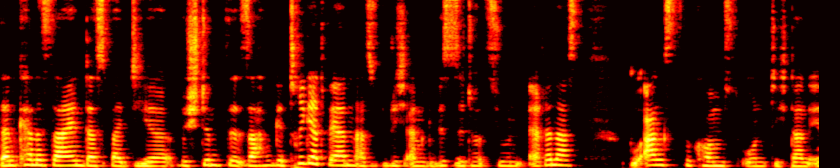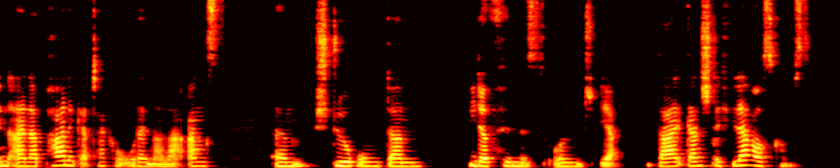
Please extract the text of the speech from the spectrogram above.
dann kann es sein, dass bei dir bestimmte Sachen getriggert werden, also du dich an gewisse Situationen erinnerst, du Angst bekommst und dich dann in einer Panikattacke oder in einer Angststörung ähm, dann wiederfindest und ja, da ganz schlecht wieder rauskommst.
